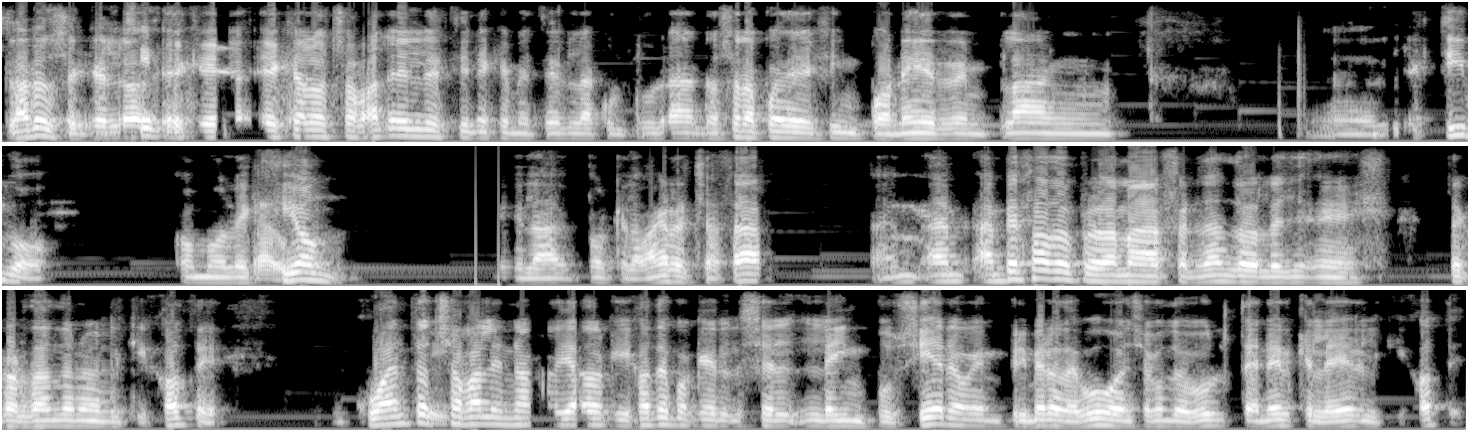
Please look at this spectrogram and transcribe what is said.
Claro, es, que es, que, a los chavales les tienes que meter la cultura, no se la puedes imponer en plan eh, lectivo, como lección, porque la van a rechazar. Ha, empezado el programa Fernando eh, recordándonos el Quijote. ¿Cuántos chavales no han odiado el Quijote porque se le impusieron en primero de o en segundo de tener que leer el Quijote?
